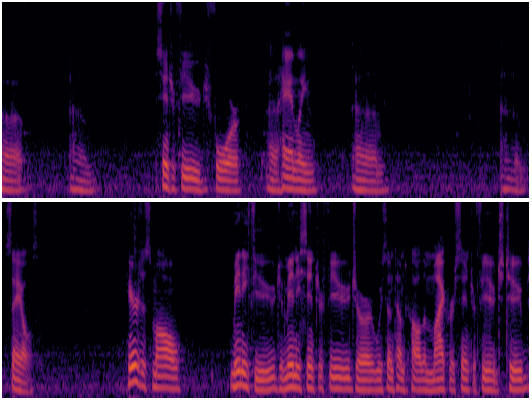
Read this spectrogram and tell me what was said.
uh, um, centrifuge for uh, handling um, um, cells. Here's a small mini fuge, a mini centrifuge, or we sometimes call them microcentrifuge tubes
